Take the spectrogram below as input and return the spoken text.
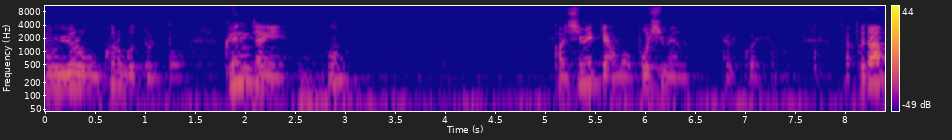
어, 여러분 그런 것들도 굉장히 어? 관심 있게 한번 보시면 될 거예요. 자, 그 다음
